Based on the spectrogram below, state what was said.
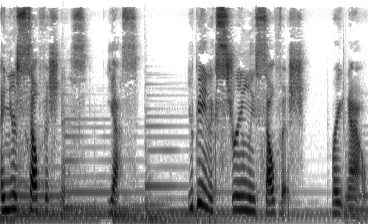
and your selfishness. Yes, you're being extremely selfish right now.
